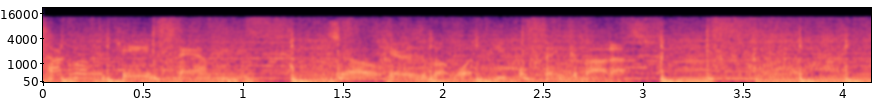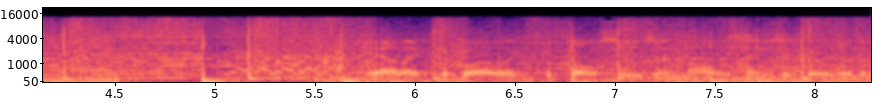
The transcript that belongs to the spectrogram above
Talk about the game, Sam. So Who cares about what people think about us? Yeah, I like football, I like football season, all the things that go with it.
